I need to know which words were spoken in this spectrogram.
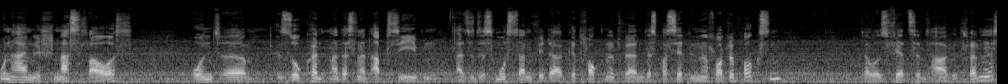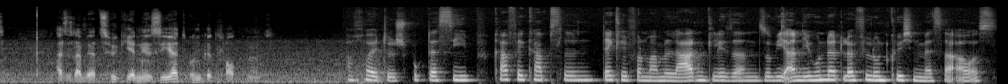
unheimlich nass raus und äh, so könnte man das nicht absieben. Also das muss dann wieder getrocknet werden. Das passiert in den Rotteboxen, da wo es 14 Tage drin ist. Also da wird es hygienisiert und getrocknet. Auch heute spuckt das Sieb Kaffeekapseln, Deckel von Marmeladengläsern sowie an die 100 Löffel und Küchenmesser aus.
